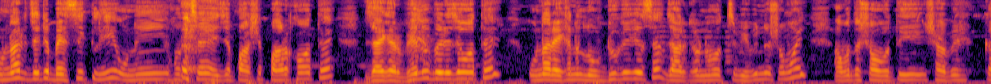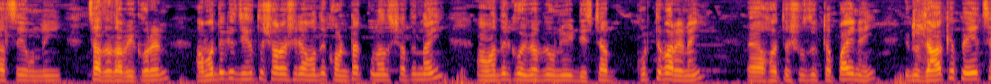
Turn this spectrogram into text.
ওনার যেটা বেসিকলি উনি হচ্ছে এই যে পাশে পার্ক হওয়াতে জায়গার ভ্যালু বেড়ে যাওয়াতে ওনার এখানে লোভ ঢুকে গেছে, যার কারণে হচ্ছে বিভিন্ন সময় আমাদের সভাপতি সাহেবের কাছে উনি চাঁদা দাবি করেন। আমাদেরকে যেহেতু সরাসরি আমাদের কন্ট্যাক্ট ওনাদের সাথে নাই, আমাদেরকে ওইভাবে উনি ডিস্টার্ব করতে পারে নাই হয়তো সুযোগটা পায় নাই। কিন্তু যাকে পেয়েছে,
